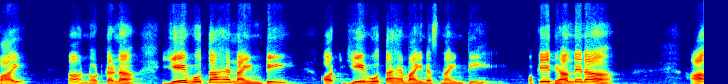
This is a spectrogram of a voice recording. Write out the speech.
पाई हाँ नोट करना। ये होता है नाइनटी और ये होता है माइनस नाइनटी ओके ध्यान देना। आ,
